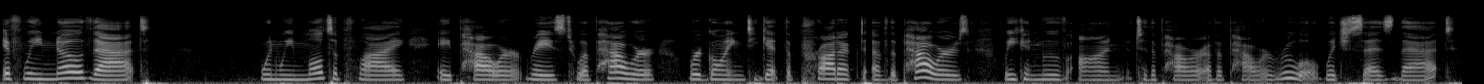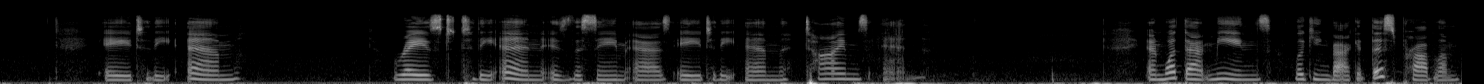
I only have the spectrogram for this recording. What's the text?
If we know that when we multiply a power raised to a power, we're going to get the product of the powers, we can move on to the power of a power rule, which says that a to the m raised to the n is the same as a to the m times n. And what that means, looking back at this problem,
